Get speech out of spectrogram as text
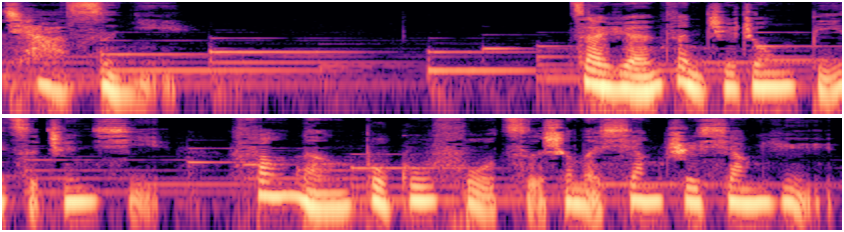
恰似你。在缘分之中彼此珍惜，方能不辜负此生的相知相遇。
